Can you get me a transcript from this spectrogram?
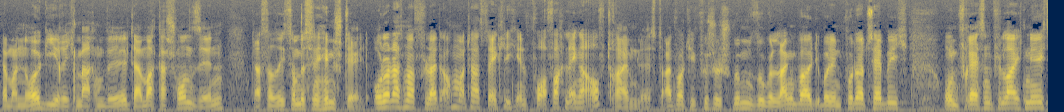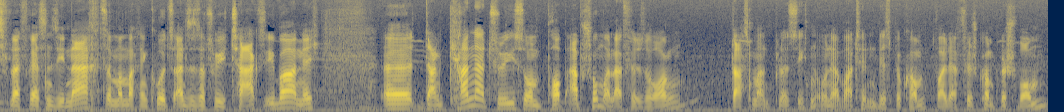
wenn man neugierig machen will, da macht das schon Sinn, dass er sich so ein bisschen hinstellt. Oder dass man vielleicht auch mal tatsächlich in Vorfachlänge auftreiben lässt. Einfach die Fische schwimmen so gelangweilt über den Futterteppich und fressen vielleicht nichts. Vielleicht fressen sie nachts und man macht den Kurzeinsatz natürlich tagsüber. Nicht? Äh, dann kann natürlich so ein Pop-up schon mal dafür sorgen, dass man plötzlich einen unerwarteten Biss bekommt, weil der Fisch kommt geschwommen,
